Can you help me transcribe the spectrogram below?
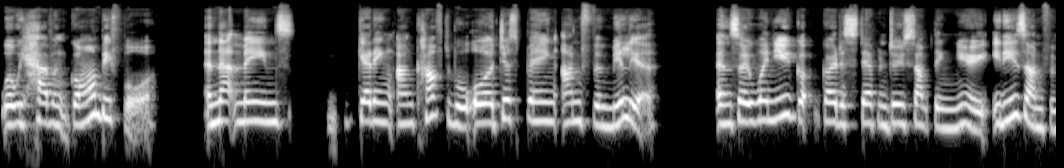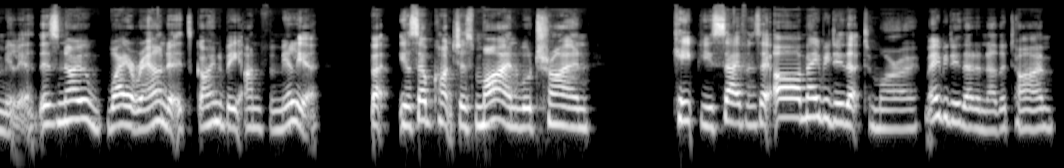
where we haven't gone before. And that means getting uncomfortable or just being unfamiliar. And so when you go, to step and do something new, it is unfamiliar. There's no way around it. It's going to be unfamiliar. But your subconscious mind will try and keep you safe and say, oh, maybe do that tomorrow, maybe do that another time.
